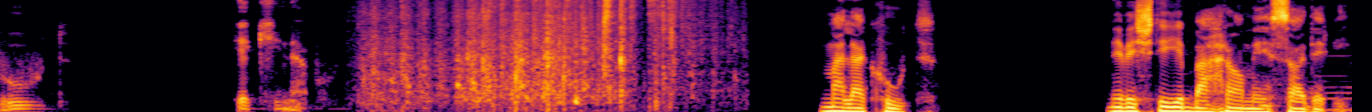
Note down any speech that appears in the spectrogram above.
بود یکی نبود. ملکوت نوشته بهرام صادقی.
